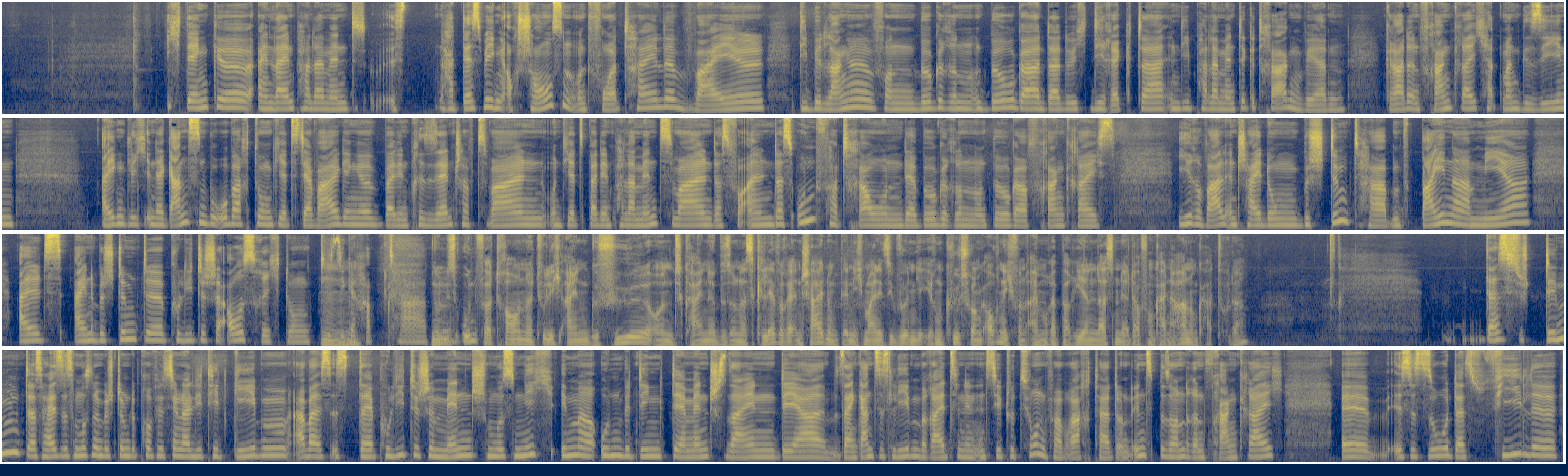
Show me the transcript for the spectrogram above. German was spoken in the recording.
Ich denke, ein Laienparlament ist hat deswegen auch Chancen und Vorteile, weil die Belange von Bürgerinnen und Bürgern dadurch direkter in die Parlamente getragen werden. Gerade in Frankreich hat man gesehen, eigentlich in der ganzen Beobachtung jetzt der Wahlgänge bei den Präsidentschaftswahlen und jetzt bei den Parlamentswahlen, dass vor allem das Unvertrauen der Bürgerinnen und Bürger Frankreichs ihre Wahlentscheidungen bestimmt haben, beinahe mehr als eine bestimmte politische Ausrichtung, die mhm. sie gehabt haben. Nun ist Unvertrauen natürlich ein Gefühl und keine besonders clevere Entscheidung, denn ich meine, Sie würden ja Ihren Kühlschrank auch nicht von einem reparieren lassen, der davon keine Ahnung hat, oder? Das stimmt. Das heißt, es muss eine bestimmte Professionalität geben, aber es ist der politische Mensch muss nicht immer unbedingt der Mensch sein, der sein ganzes Leben bereits in den Institutionen verbracht hat. Und insbesondere in Frankreich äh, ist es so, dass viele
